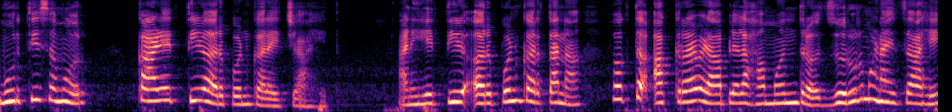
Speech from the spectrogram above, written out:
मूर्तीसमोर काळे तीळ अर्पण करायचे आहेत. आणि हे तीळ अर्पण करताना फक्त अकरा वेळा आपल्याला हा मंत्र जरूर म्हणायचा आहे.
